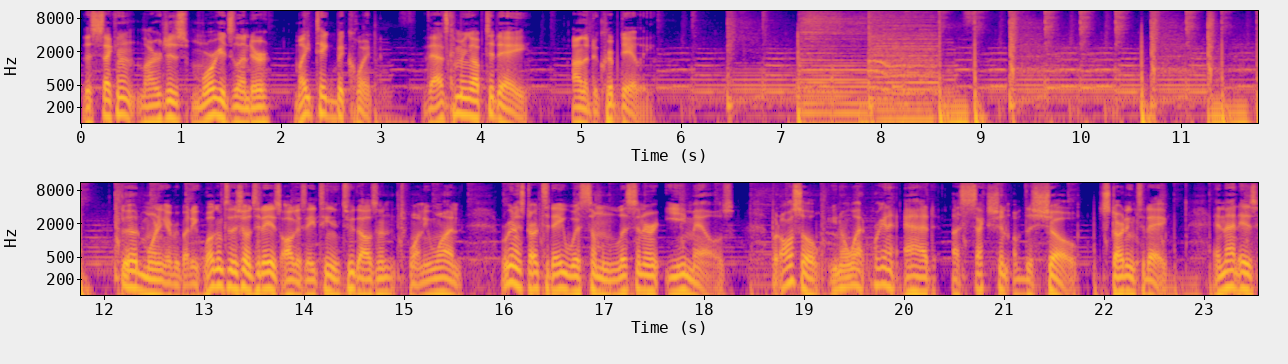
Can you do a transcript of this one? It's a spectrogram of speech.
the second largest mortgage lender might take Bitcoin. That's coming up today on the Decrypt Daily. Good morning, everybody. Welcome to the show. Today is August 18th, 2021. We're going to start today with some listener emails. But also, you know what? We're going to add a section of the show starting today. And that is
